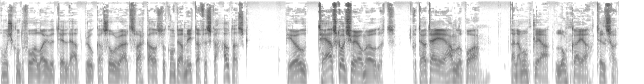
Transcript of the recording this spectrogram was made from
om vi ikke kunne få løyve til at bruka sorvært svarkalva, så kunne jeg nytta fiske havtask. Jo, det skulle ikke være omøyelig. Og det er det jeg handler på en av muntliga lunkaja tilsøk.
